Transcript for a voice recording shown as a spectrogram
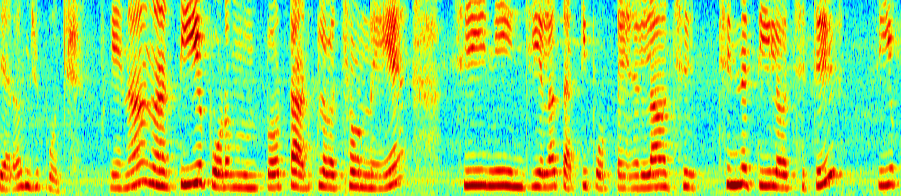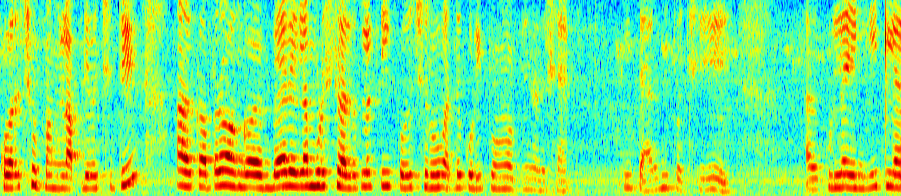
திறஞ்சு போச்சு. ஏன்னா நான் டீயை போட போட்டு அடுப்பில் வச்ச உடனே சீனி இஞ்சியெல்லாம் தட்டி போட்டேன். எல்லாம் சி சின்ன டீயில் வச்சுட்டு டீயை குறைச்சி வைப்பாங்களா அப்படி வச்சுட்டு அதுக்கப்புறம் அங்கே வேலையெல்லாம் முடிச்சுட்டு வரதுக்குள்ளே டீ கொதிச்சிரும் வந்து குடிப்போம் அப்படின்னு நினச்சேன். டீ திறந்து போச்சு. அதுக்குள்ளே எங்கள் வீட்டில்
